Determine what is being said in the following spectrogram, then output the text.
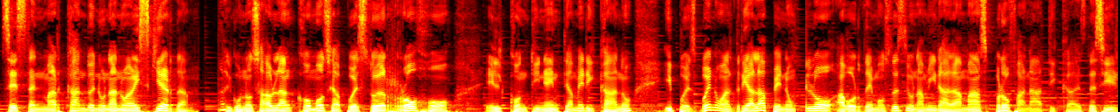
se está enmarcando en una nueva izquierda. Algunos hablan cómo se ha puesto de rojo el continente americano y pues bueno, valdría la pena que lo abordemos desde una mirada más profanática, es decir,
